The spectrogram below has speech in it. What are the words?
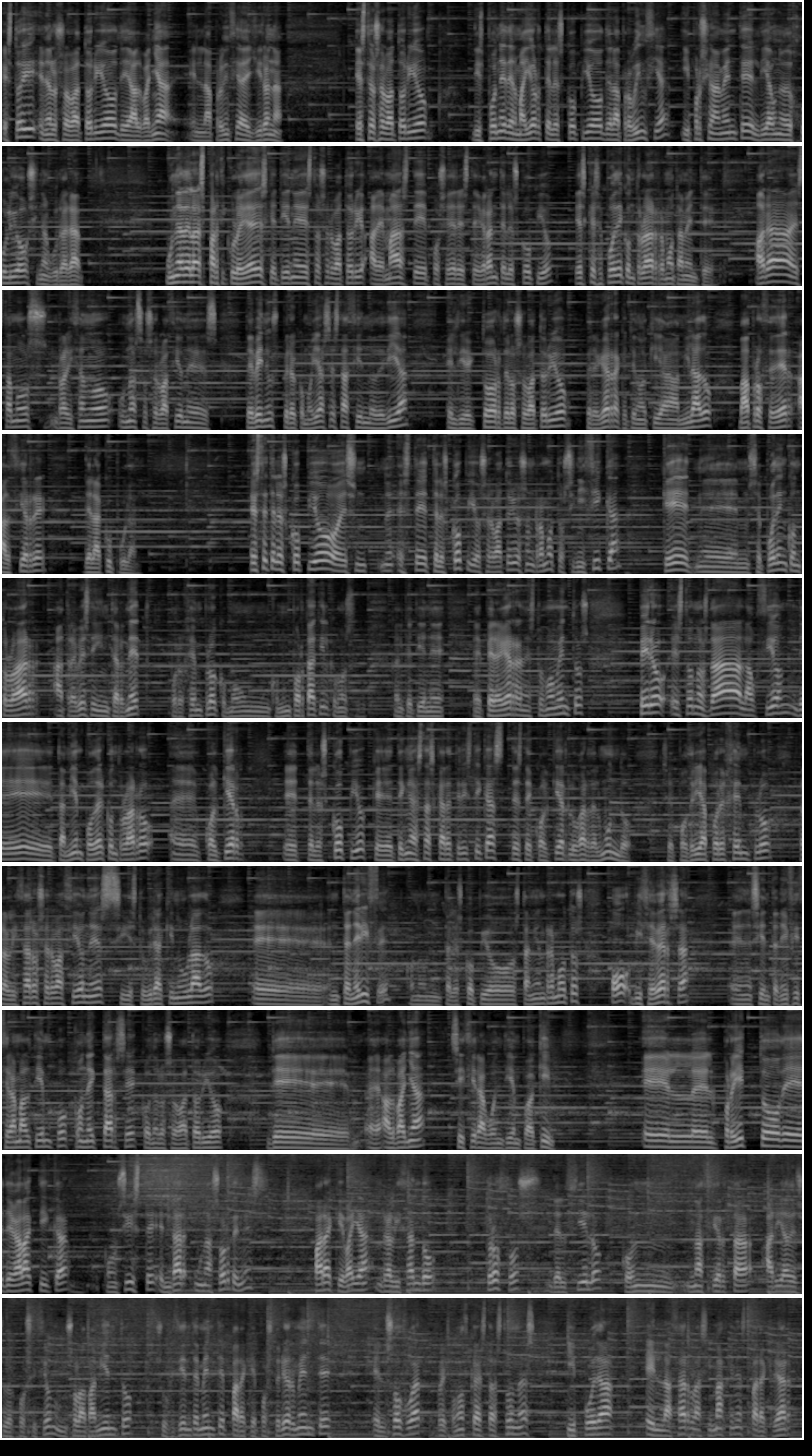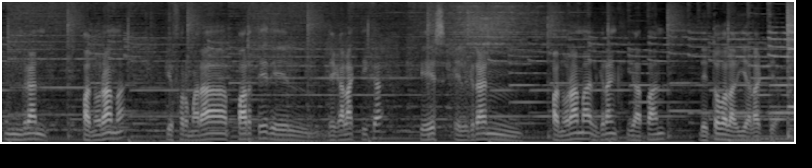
Estoy en el observatorio de Albañá, en la provincia de Girona. Este observatorio dispone del mayor telescopio de la provincia y próximamente, el día 1 de julio, se inaugurará. Una de las particularidades que tiene este observatorio, además de poseer este gran telescopio, es que se puede controlar remotamente. Ahora estamos realizando unas observaciones de Venus, pero como ya se está haciendo de día, el director del observatorio, Pere Guerra, que tengo aquí a mi lado, va a proceder al cierre de la cúpula. Este telescopio, es este telescopio observatorio son remotos, significa que eh, se pueden controlar a través de internet, por ejemplo, como un, portátil, como el que tiene eh, Guerra en estos momentos, pero esto nos da la opción de también poder controlarlo eh, cualquier telescopio que tenga estas características desde cualquier lugar del mundo. Se podría, por ejemplo, realizar observaciones si estuviera aquí nublado eh, en Tenerife, con telescopios también remotos, o viceversa, si en Tenerife hiciera mal tiempo, conectarse con el observatorio de eh, Albañá si hiciera buen tiempo aquí. El, proyecto de Galáctica consiste en dar unas órdenes para que vaya realizando trozos del cielo con una cierta área de superposición, un solapamiento suficientemente para que posteriormente el software reconozca estas zonas y pueda enlazar las imágenes para crear un gran panorama que formará parte de Galáctica, que es el gran panorama, el gran gigapan de toda la Vía Láctea.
